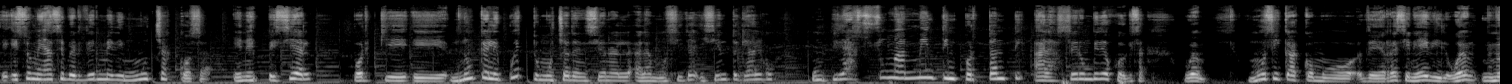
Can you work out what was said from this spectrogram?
eso me hace perderme de muchas cosas. En especial porque nunca le he puesto mucha atención a la, música y siento que es algo, un pilar sumamente importante al hacer un videojuego. Sea, bueno, música como de Resident Evil, weón, me,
